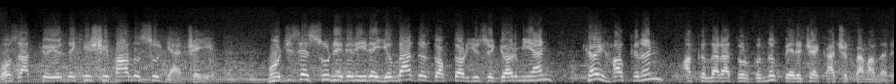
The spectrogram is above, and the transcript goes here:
Bozat köyündeki şifalı su gerçeği. Mucize su nedeniyle yıllardır doktor yüzü görmeyen köy halkının akıllara durgunluk verecek açıklamaları.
